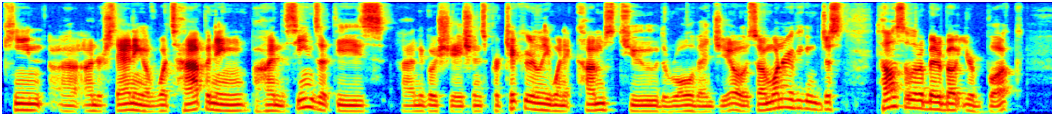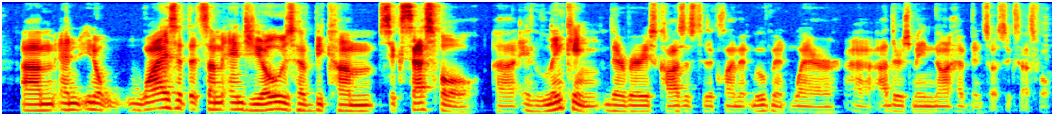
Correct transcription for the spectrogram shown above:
keen uh, understanding of what's happening behind the scenes at these uh, negotiations, particularly when it comes to the role of NGOs. So, I'm wondering if you can just tell us a little bit about your book, um, and you know, why is it that some NGOs have become successful uh, in linking their various causes to the climate movement, where others may not have been so successful?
